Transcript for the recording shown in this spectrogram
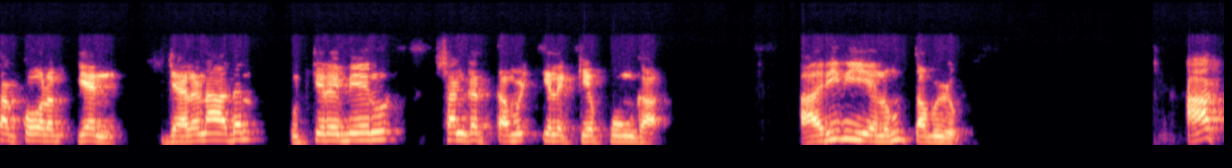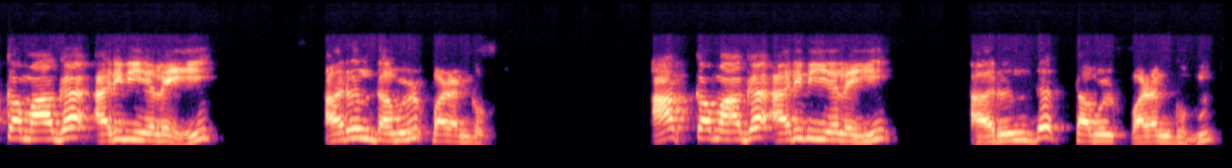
தக்கோலம் என் ஜலநாதன் உத்திரமேரூர் சங்கத்தமிழ் இலக்கிய பூங்கா. அறிவியலும் தமிழும். ஆக்கமாக அறிவியலை அருந்தமிழ் வழங்கும். ஆக்கமாக அறிவியலை அருந்த தமிழ் வழங்கும்.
